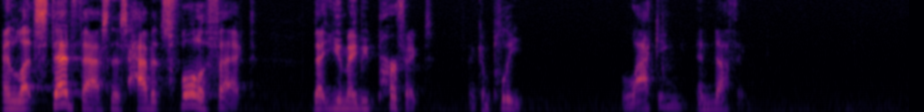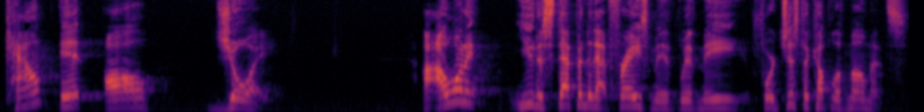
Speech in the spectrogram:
And let steadfastness have its full effect, that you may be perfect and complete, lacking in nothing. Count it all joy. I, want you to step into that phrase with me for just a couple of moments.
